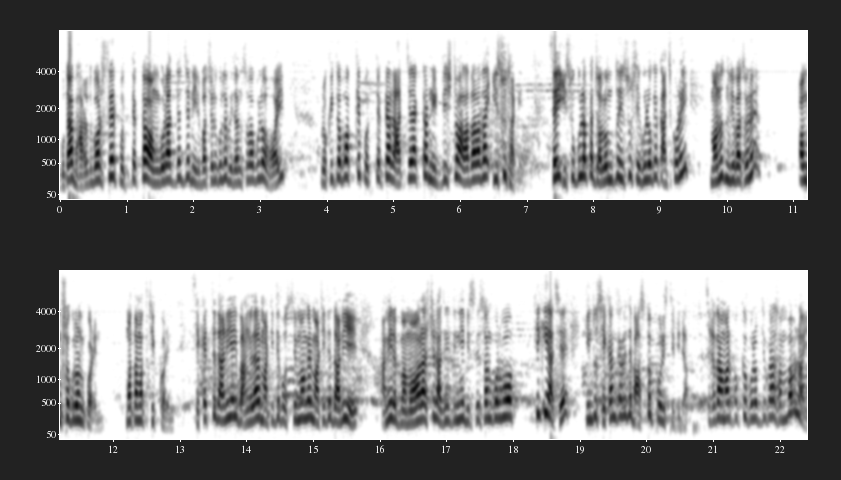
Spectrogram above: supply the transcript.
গোটা ভারতবর্ষের প্রত্যেকটা অঙ্গরাজ্যের যে নির্বাচনগুলো বিধানসভাগুলো হয় প্রকৃতপক্ষে প্রত্যেকটা রাজ্যের একটা নির্দিষ্ট আলাদা আলাদা ইস্যু থাকে। সেই ইস্যুগুলো একটা জ্বলন্ত ইস্যু সেগুলোকে কাজ করেই মানুষ নির্বাচনে অংশগ্রহণ করেন, মতামত ঠিক করেন। সেক্ষেত্রে দাঁড়িয়ে এই বাংলার মাটিতে, পশ্চিমবঙ্গের মাটিতে দাঁড়িয়ে আমি মহারাষ্ট্রের রাজনীতি নিয়ে বিশ্লেষণ করব, ঠিকই আছে, কিন্তু সেখানকার যে বাস্তব পরিস্থিতিটা, সেটা তো আমার পক্ষে উপলব্ধি করা সম্ভব নয়।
